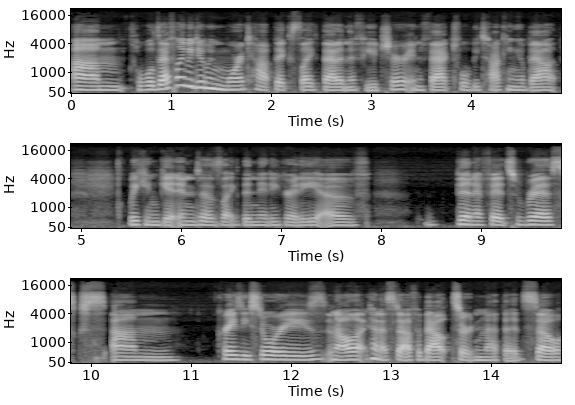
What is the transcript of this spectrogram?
um, we'll definitely be doing more topics like that in the future. In fact, we'll be talking about, we can get into like the nitty gritty of benefits, risks, um, crazy stories and all that kind of stuff about certain methods. So,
